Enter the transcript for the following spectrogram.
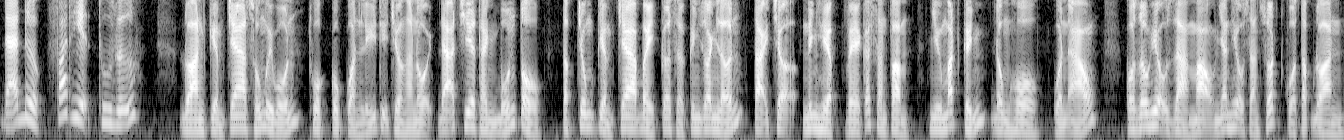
đã được phát hiện thu giữ. Đoàn kiểm tra số 14 thuộc Cục Quản lý Thị trường Hà Nội đã chia thành 4 tổ, tập trung kiểm tra 7 cơ sở kinh doanh lớn tại chợ Ninh Hiệp về các sản phẩm như mắt kính, đồng hồ, quần áo, có dấu hiệu giả mạo nhãn hiệu sản xuất của tập đoàn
